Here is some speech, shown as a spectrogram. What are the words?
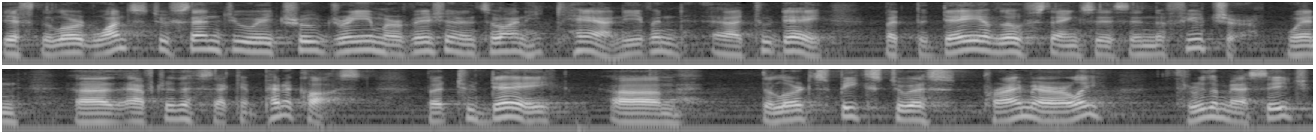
If the Lord wants to send you a true dream or vision and so on, He can, even uh, today. But the day of those things is in the future, when uh, after the second Pentecost. But today, um, the Lord speaks to us primarily through the message,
